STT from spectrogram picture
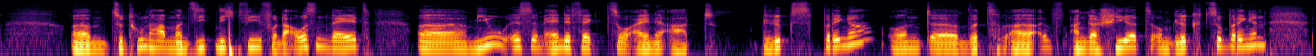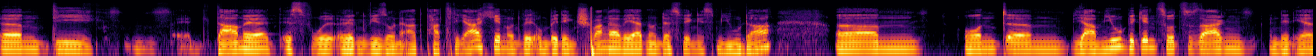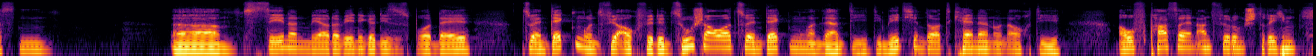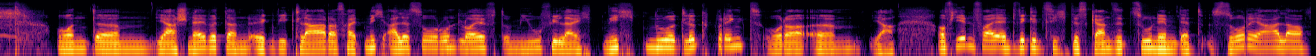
ähm, zu tun haben. Man sieht nicht viel von der Außenwelt. Äh, Mew ist im Endeffekt so eine Art Glücksbringer und äh, wird äh, engagiert, um Glück zu bringen. Ähm, die Dame ist wohl irgendwie so eine Art Patriarchin und will unbedingt schwanger werden und deswegen ist Mew da. Ähm, und ähm, ja, Mew beginnt sozusagen in den ersten äh, Szenen mehr oder weniger dieses Bordell zu entdecken und für auch für den Zuschauer zu entdecken. Man lernt die, die Mädchen dort kennen und auch die Aufpasser in Anführungsstrichen. Und ähm, ja, schnell wird dann irgendwie klar, dass halt nicht alles so rund läuft und Mew vielleicht nicht nur Glück bringt. Oder ähm, ja, auf jeden Fall entwickelt sich das Ganze zunehmend etwas surrealer.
